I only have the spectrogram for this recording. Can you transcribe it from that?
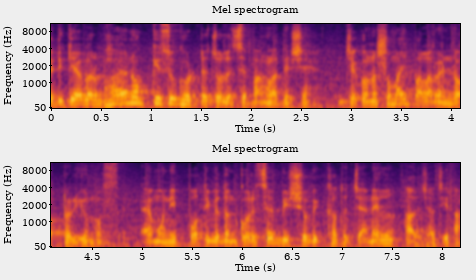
এদিকে আবার ভয়ানক কিছু ঘটতে চলেছে বাংলাদেশে। যে কোনো সময় পালাবেন ডক্টর ইউনুস, এমনই প্রতিবেদন করেছে বিশ্ববিখ্যাত চ্যানেল আল জাজিরা।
